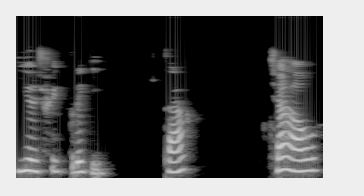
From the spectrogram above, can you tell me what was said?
E hoje fico por aqui, tá? Tchau!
